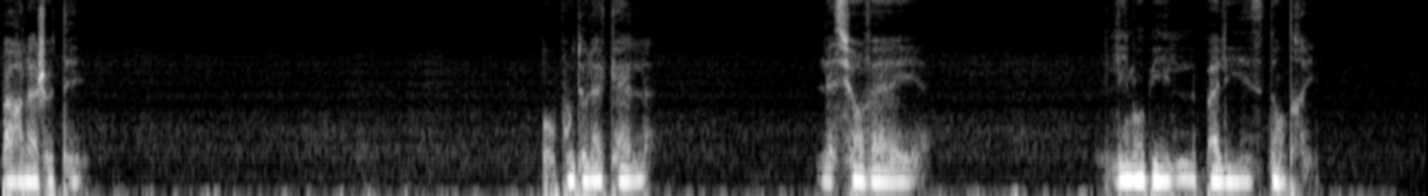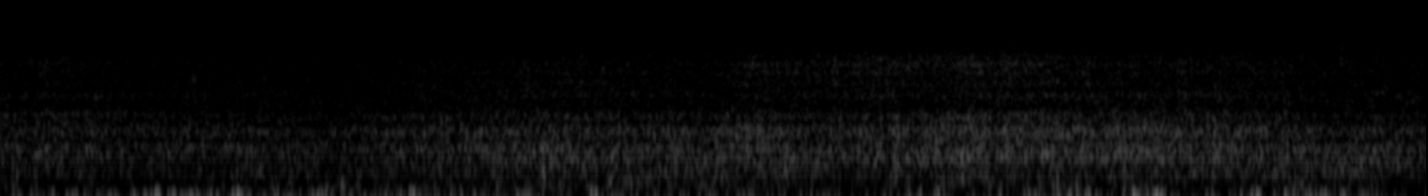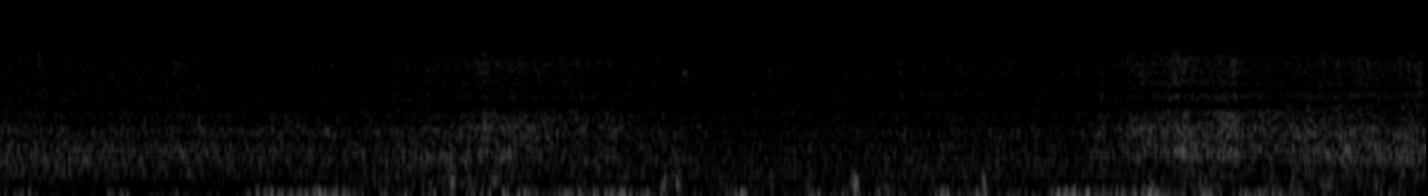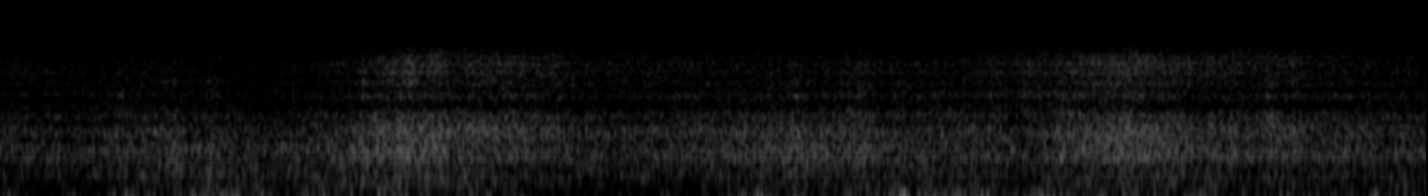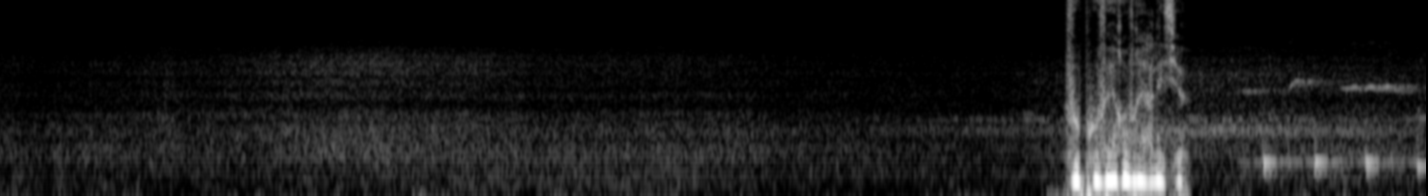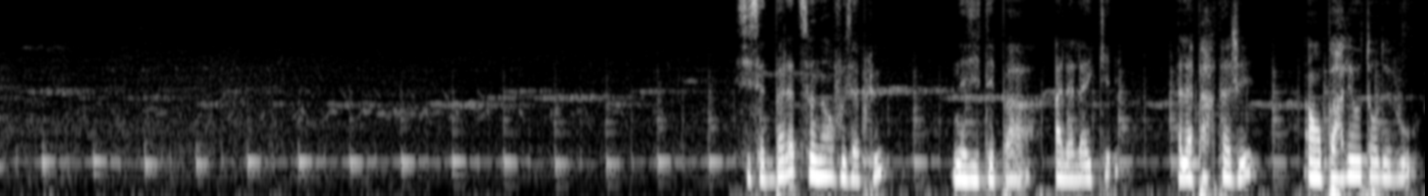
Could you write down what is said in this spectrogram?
Par la jetée. Au bout de laquelle les surveille l'immobile balise d'entrée. Vous pouvez rouvrir les yeux. Si cette balade sonore vous a plu, n'hésitez pas à la liker, à la partager, à en parler autour de vous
